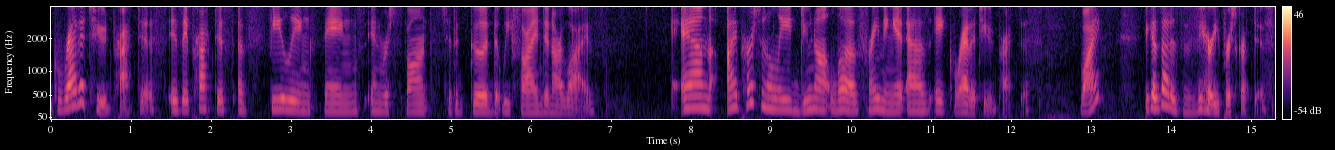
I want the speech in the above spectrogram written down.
gratitude practice is a practice of feeling things in response to the good that we find in our lives. And I personally do not love framing it as a gratitude practice. Why? because that is very prescriptive.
